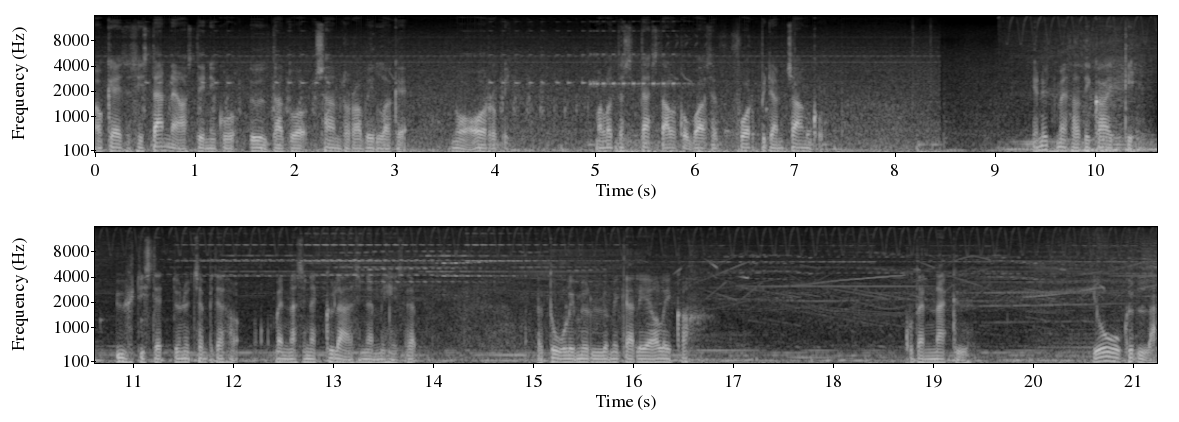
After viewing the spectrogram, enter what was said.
Okei, se siis tänne asti niinku yltää tuo Sandora Village, nuo orbi. Mä aloittaisin tästä alkuun vaan se Forbidden Jungle. Ja nyt me saatiin kaikki yhdistetty. Nyt sen pitäisi mennä sinne kylään sinne, mihin se tuulimylly mikäli olikaan. Kuten näkyy. Juu, kyllä.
